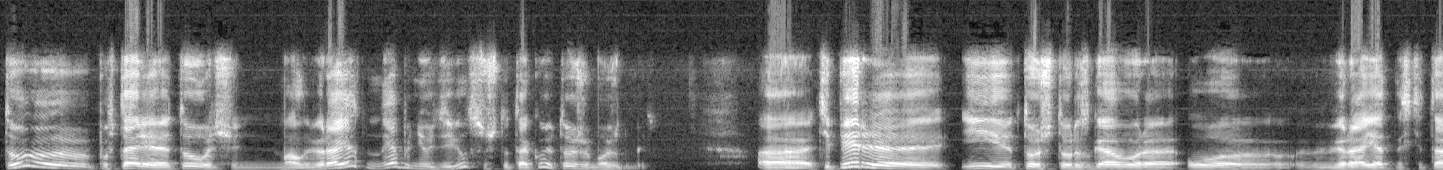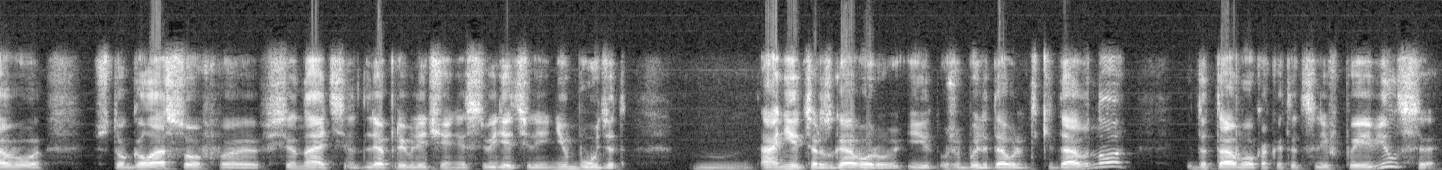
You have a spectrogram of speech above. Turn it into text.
то, повторяю, это очень маловероятно, но я бы не удивился, что такое тоже может быть. А, теперь э, и то, что разговора о вероятности того, что голосов э, в Сенате для привлечения свидетелей не будет, они эти разговоры и уже были довольно-таки давно, до того, как этот слив появился.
